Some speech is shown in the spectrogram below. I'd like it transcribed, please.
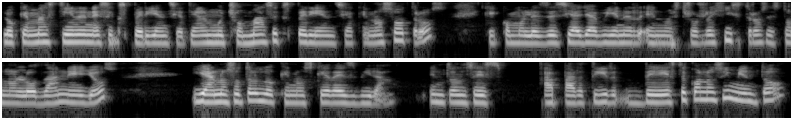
lo que más tienen es experiencia, tienen mucho más experiencia que nosotros, que como les decía ya viene en nuestros registros, esto no lo dan ellos, y a nosotros lo que nos queda es vida. Entonces, a partir de este conocimiento,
